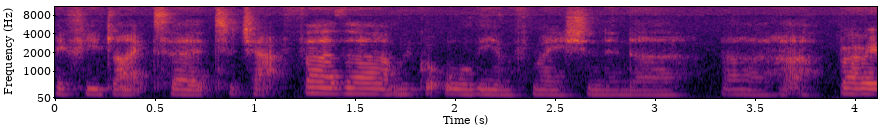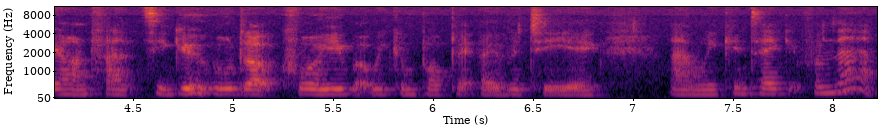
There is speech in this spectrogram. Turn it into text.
if you'd like to, to chat further. And we've got all the information in a, a very unfancy Google Doc for you, but we can pop it over to you and we can take it from there.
